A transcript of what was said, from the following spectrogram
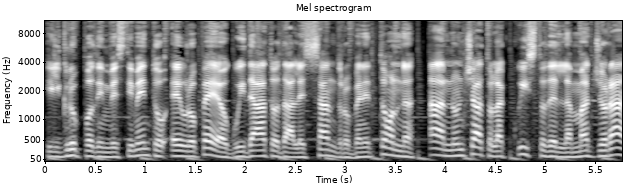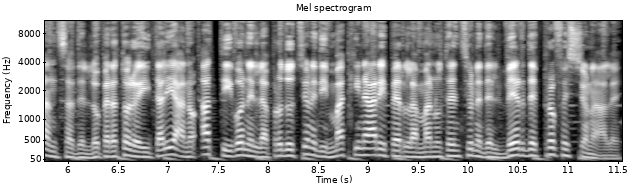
Il gruppo di investimento europeo guidato da Alessandro Benetton ha annunciato l'acquisto della maggioranza dell'operatore italiano attivo nella produzione di macchinari per la manutenzione del verde professionale.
